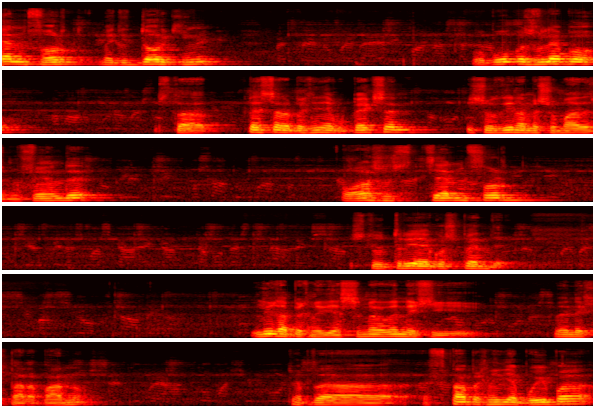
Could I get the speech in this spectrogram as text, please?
της Τσέλμφορντ με την Dorking όπου όπως βλέπω στα τέσσερα παιχνίδια που παίξαν ισοδύναμες ομάδες μου φαίνονται ο Άσος Τσέλμφορντ στο 3.25 Λίγα παιχνίδια σήμερα δεν έχει Δεν έχει παραπάνω. Και από τα 7 παιχνίδια που είπα,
